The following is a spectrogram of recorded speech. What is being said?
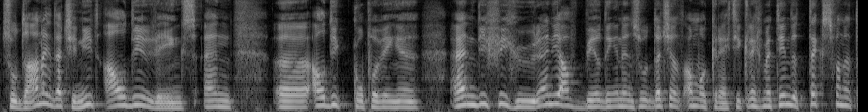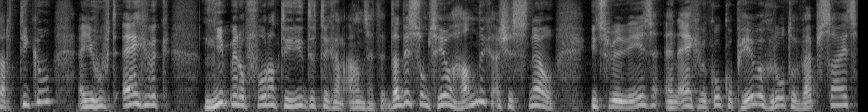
Zodanig dat je niet al die links en eh, al die koppelingen en die figuren en die afbeeldingen en zo, dat je dat allemaal krijgt. Je krijgt meteen de tekst van het artikel en je hoeft eigenlijk niet meer op voorhand die reader te gaan aanzetten. Dat is soms heel handig als je snel iets wil lezen en eigenlijk ook op hele grote websites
